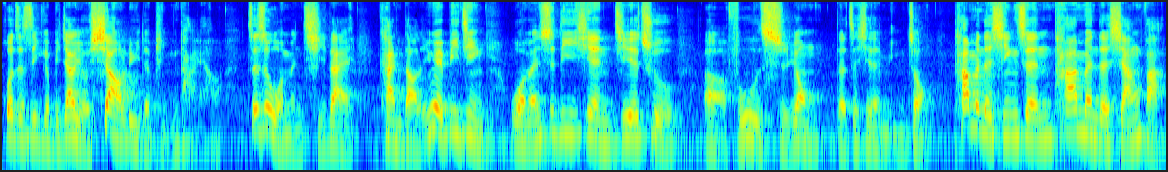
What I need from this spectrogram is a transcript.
或者是一个比较有效率的平台哈。这是我们期待看到的，因为毕竟我们是第一线接触呃服务使用的这些的民众，他们的心声，他们的想法。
